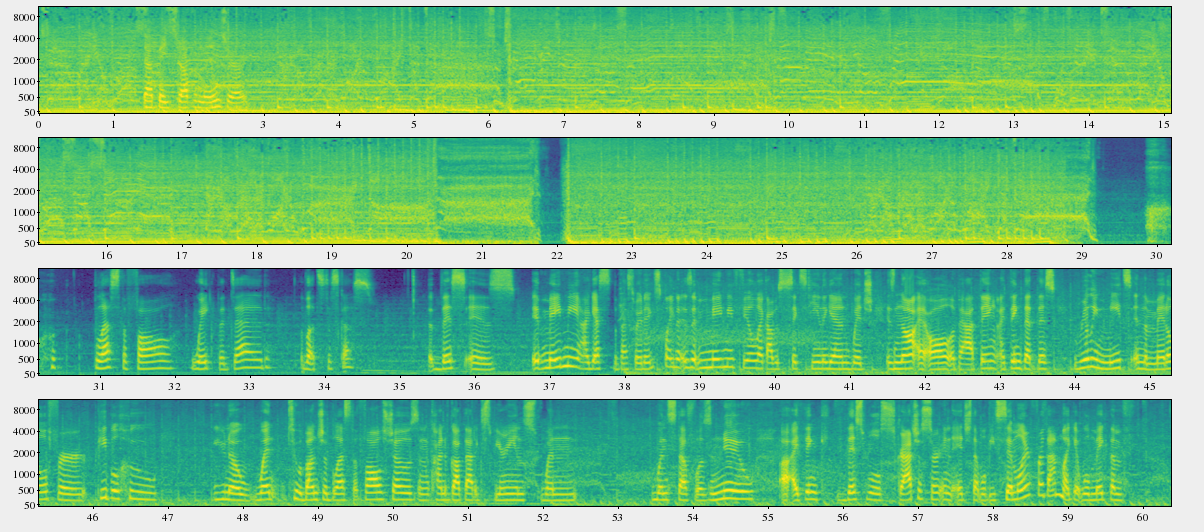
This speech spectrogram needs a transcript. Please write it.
that bass drop from the Bless the Fall, Wake the Dead. Let's discuss. This is. It made me, I guess the best way to explain it is it made me feel like I was 16 again, which is not at all a bad thing. I think that this really meets in the middle for people who, you know, went to a bunch of Bless the Fall shows and kind of got that experience when when stuff was new. Uh, I think this will scratch a certain itch that will be similar for them. Like it will make them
